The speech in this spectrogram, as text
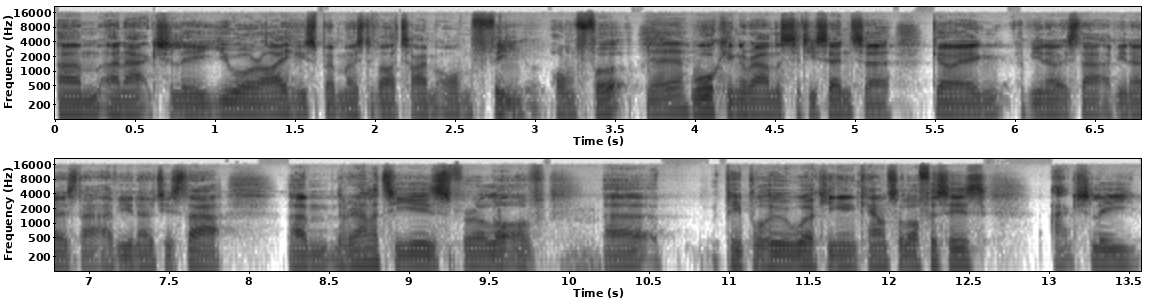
Um, and actually, you or I, who spend most of our time on feet, mm. on foot, yeah, yeah. walking around the city centre, going, "Have you noticed that? Have you noticed that? Have you noticed that?" Um, the reality is, for a lot of uh, people who are working in council offices, actually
